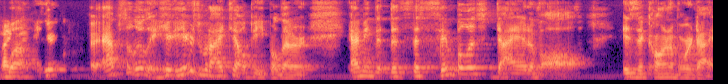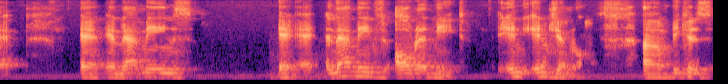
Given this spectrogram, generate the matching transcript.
Like, well, here, absolutely. Here, here's what I tell people that are. I mean, the, the, the simplest diet of all is the carnivore diet, and and that means, and that means all red meat in in general, um, because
